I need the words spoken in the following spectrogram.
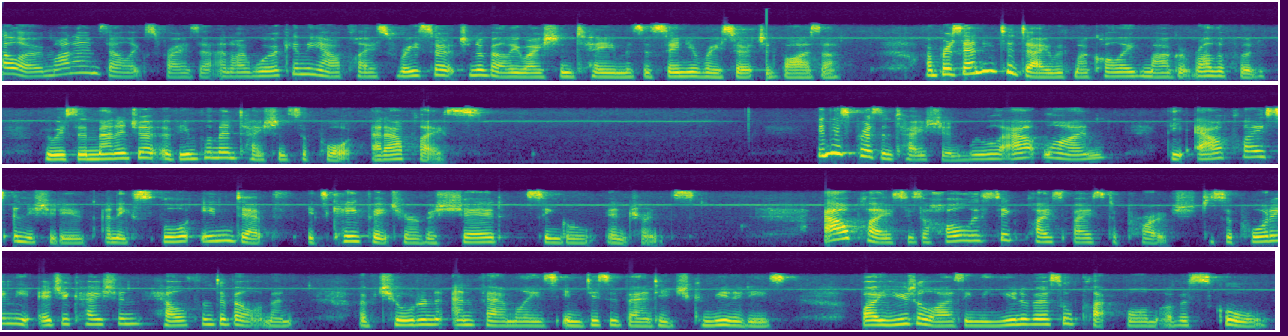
Hello, my name's Alex Fraser and I work in the Our Place Research and Evaluation team as a Senior Research Advisor. I'm presenting today with my colleague Margaret Rutherford, who is the Manager of Implementation Support at Our Place. In this presentation, we will outline the Our Place initiative and explore in depth its key feature of a shared single entrance. Our Place is a holistic place-based approach to supporting the education, health and development of children and families in disadvantaged communities by utilising the universal platform of a school.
